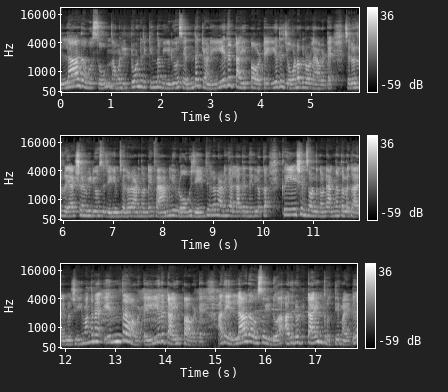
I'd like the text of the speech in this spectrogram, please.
എല്ലാ ദിവസവും നമ്മൾ ഇട്ടുകൊണ്ടിരിക്കുന്ന വീഡിയോസ് എന്തൊക്കെയാണ് ഏത് ടൈപ്പ് ആവട്ടെ ഏത് ജോണറിലുള്ള ആവട്ടെ ചിലർ റിയാക്ഷൻ വീഡിയോസ് ചെയ്യും ചിലരാണെന്നുണ്ടെങ്കിൽ ഫാമിലി വ്ളോഗ് ചെയ്യും ചിലരാണെങ്കിൽ അല്ലാതെ എന്തെങ്കിലുമൊക്കെ ക്രിയേഷൻസ് ഉണ്ടെന്നുണ്ടെങ്കിൽ അങ്ങനത്തുള്ള കാര്യങ്ങൾ ചെയ്യും. അങ്ങനെ എന്താവട്ടെ ഏത് ടൈപ്പ് ആവട്ടെ അത് എല്ലാ ദിവസവും ഇടുക. അതിനൊരു ടൈം കൃത്യമായിട്ട്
